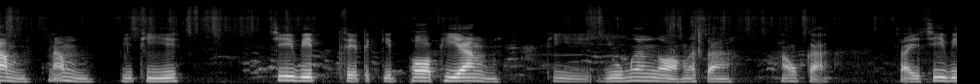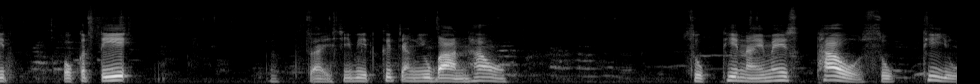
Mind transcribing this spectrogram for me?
าร์มน้ำวิถีชีวิตเศรษฐกิจพอเพียง ที่อยู่เมืองนอกนะจ๊ะเฮากะใส่ชีวิตปกติ ใส่ชีวิตคือจังอยู่บ้านเฮาสุขที่ไหนไม่เท่าสุขที่อยู่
